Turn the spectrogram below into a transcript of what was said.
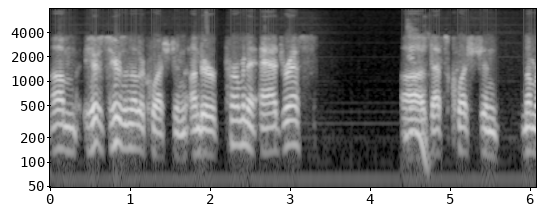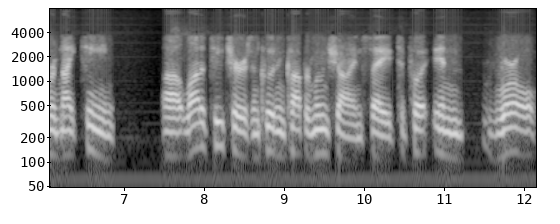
Um, here's here's another question. Under permanent address, uh, that's question number 19. Uh, a lot of teachers, including Copper Moonshine, say to put in rural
